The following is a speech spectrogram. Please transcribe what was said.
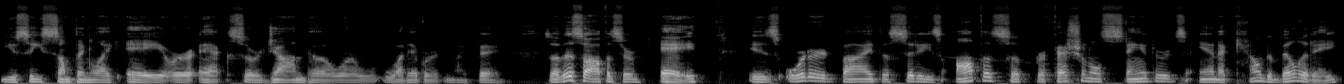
You see something like A or X or John Doe or whatever it might be. So this officer, A, is ordered by the city's Office of Professional Standards and Accountability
